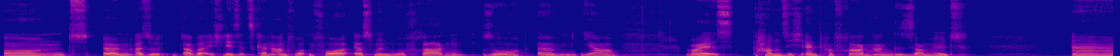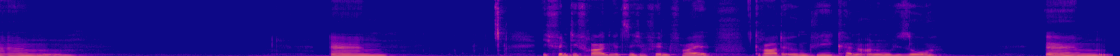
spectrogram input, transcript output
Und, ähm, also, aber ich lese jetzt keine Antworten vor, erstmal nur Fragen, so, ähm, ja, weil es haben sich ein paar Fragen angesammelt. Ähm, ähm, ich finde die Fragen jetzt nicht auf jeden Fall. Gerade irgendwie, keine Ahnung wieso. Ähm,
